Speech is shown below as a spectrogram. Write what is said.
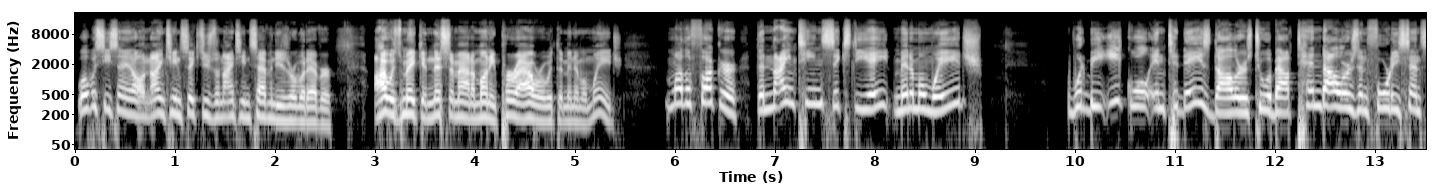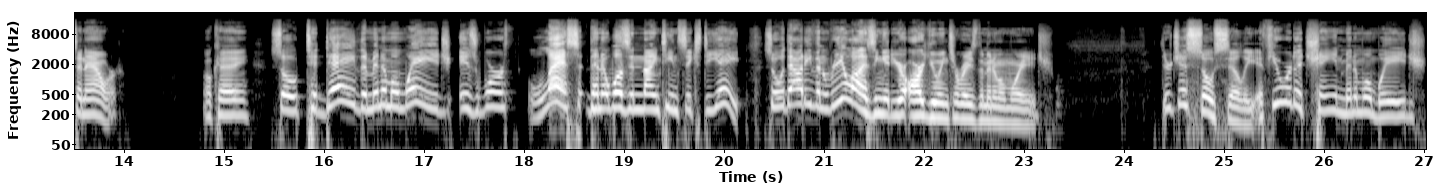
what was he saying? Oh, 1960s or 1970s or whatever. I was making this amount of money per hour with the minimum wage. Motherfucker, the 1968 minimum wage would be equal in today's dollars to about $10.40 an hour. Okay? So today, the minimum wage is worth less than it was in 1968. So without even realizing it, you're arguing to raise the minimum wage. They're just so silly. If you were to chain minimum wage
